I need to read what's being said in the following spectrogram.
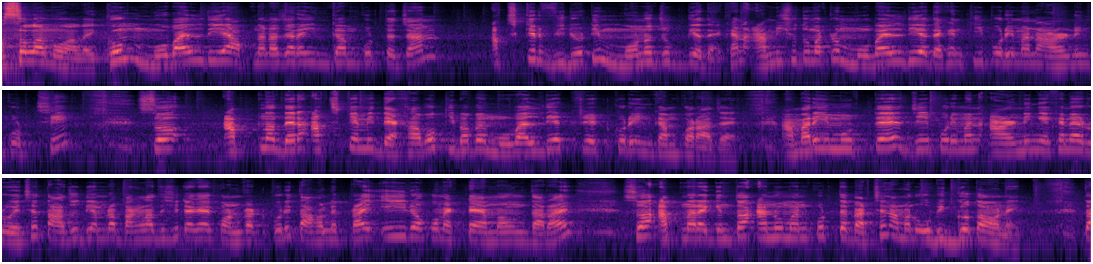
আসসালামু আলাইকুম। মোবাইল দিয়ে আপনারা যারা ইনকাম করতে চান আজকের ভিডিওটি মনোযোগ দিয়ে দেখেন। আমি শুধুমাত্র মোবাইল দিয়ে দেখেন কি পরিমাণ আর্নিং করছি। সো আপনাদের আজকে আমি দেখাবো কীভাবে মোবাইল দিয়ে ট্রেড করে ইনকাম করা যায়। আমার এই মুহূর্তে যে পরিমাণ আর্নিং এখানে রয়েছে, তা যদি আমরা বাংলাদেশি টাকায় কনভার্ট করি, তাহলে প্রায় এই রকম একটা অ্যামাউন্ট দাঁড়ায়। সো আপনারা কিন্তু অনুমান করতে পারছেন, আমার অভিজ্ঞতা অনেক। তো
